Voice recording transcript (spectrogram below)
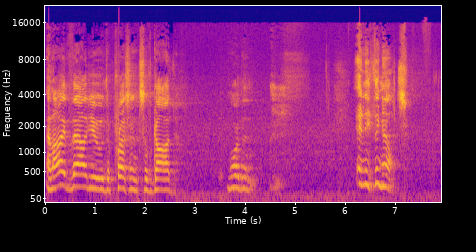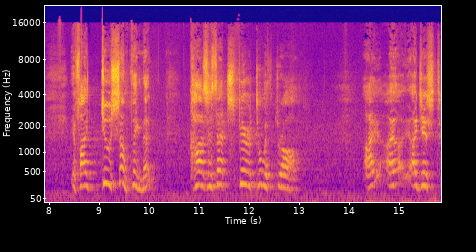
And I value the presence of God more than anything else. If I do something that causes that spirit to withdraw, I, I, I just,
